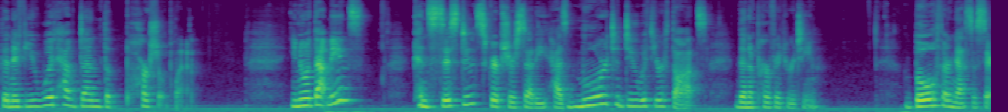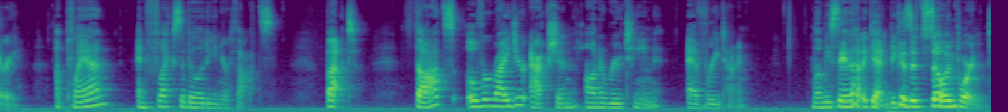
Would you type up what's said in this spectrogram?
than if you would have done the partial plan. You know what that means? Consistent scripture study has more to do with your thoughts than a perfect routine. Both are necessary a plan and flexibility in your thoughts. But thoughts override your action on a routine every time. Let me say that again because it's so important.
